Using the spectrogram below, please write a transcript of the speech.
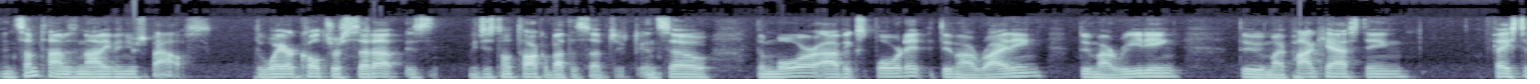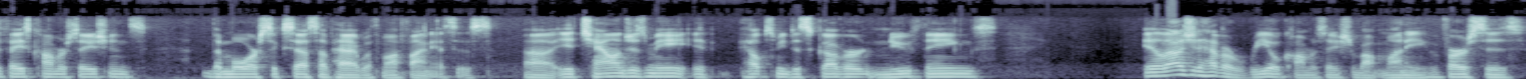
and sometimes not even your spouse. The way our culture is set up is we just don't talk about the subject. And so, the more I've explored it through my writing, through my reading, through my podcasting, face to face conversations, the more success I've had with my finances. Uh, it challenges me, it helps me discover new things. It allows you to have a real conversation about money versus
